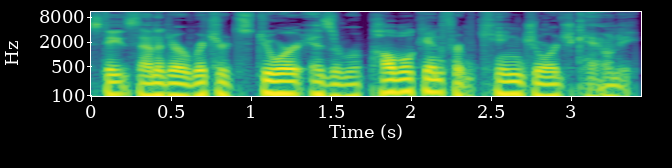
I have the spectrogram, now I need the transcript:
State Senator Richard Stuart is a Republican from King George County.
